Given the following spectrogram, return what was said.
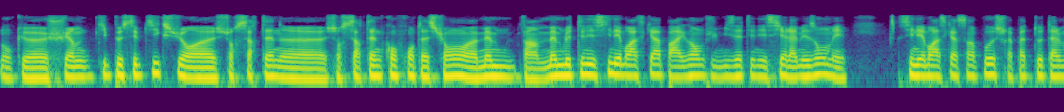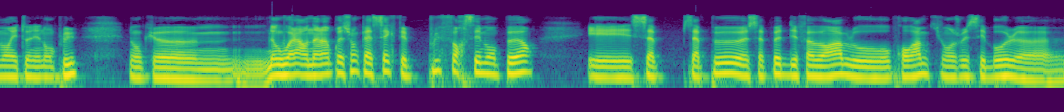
Donc, je suis un petit peu sceptique sur sur certaines sur certaines confrontations. même, enfin, même le Tennessee-Nebraska, par exemple, je misais Tennessee à la maison, mais si Nebraska s'impose, je serais pas totalement étonné non plus. Donc, donc voilà, on a l'impression que la SEC fait plus forcément peur et ça ça peut ça peut être défavorable aux, programmes qui vont jouer ces balls euh,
